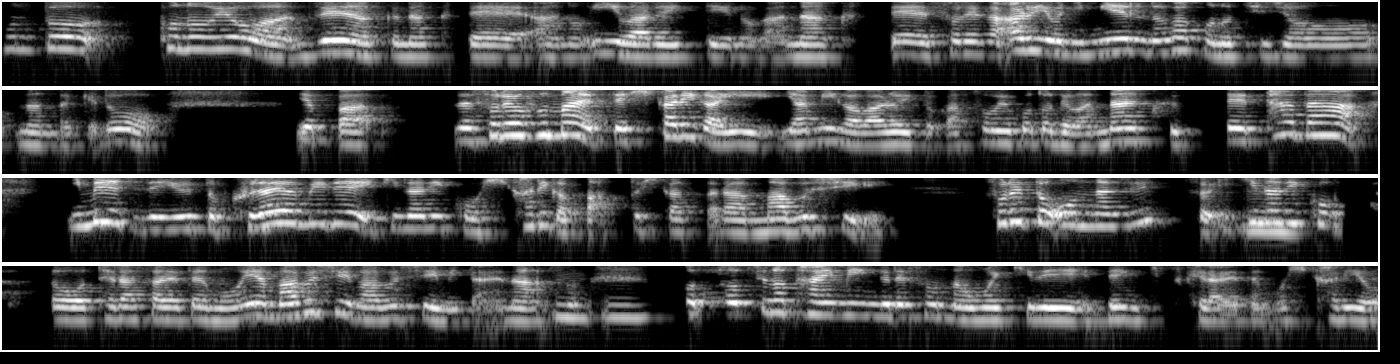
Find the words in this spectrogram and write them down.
本当この世は善悪なくてあのいい悪いっていうのがなくてそれがあるように見えるのがこの地上なんだけどやっぱそれを踏まえて光がいい闇が悪いとかそういうことではなくてただイメージで言うと暗闇でいきなりこう光がバッと光ったら眩しい。それと同じ？そういきなりこう、と照らされても、いや、眩しい眩しいみたいな、そうんうんそっちのタイミングでそんな思いっきり電気つけられても、光を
